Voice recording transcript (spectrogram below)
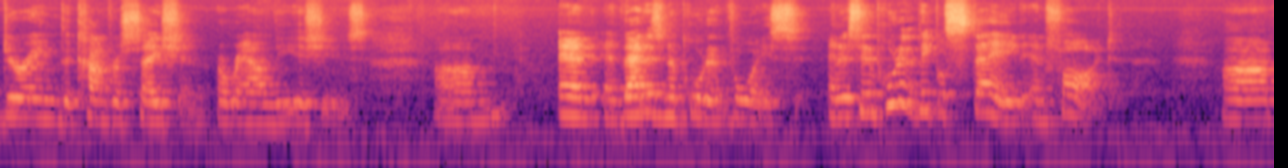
during the conversation around the issues. Um, and, and that is an important voice. And it's important that people stayed and fought. Um,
